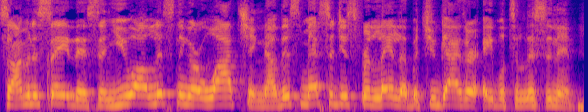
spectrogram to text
So I'm going to say this and you all listening or watching. Now this message is for Leila, but you guys are able to listen in.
